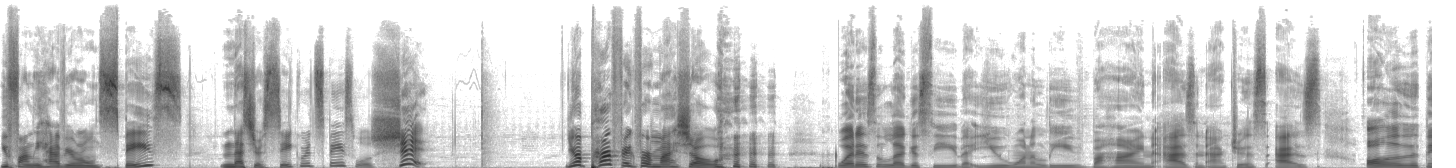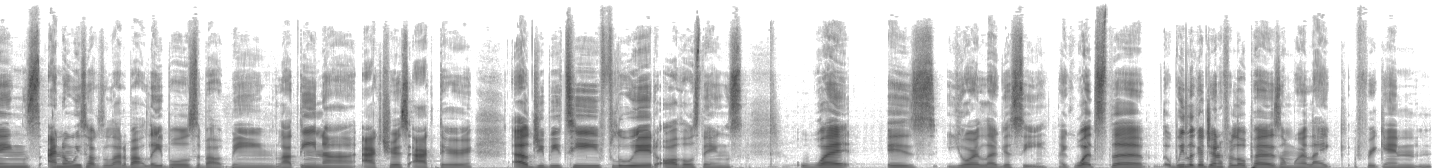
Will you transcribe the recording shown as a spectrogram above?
You finally have your own space, and that's your sacred space. Well, shit. You're perfect for my show. what is the legacy that you want to leave behind as an actress, as all of the things I know we talked a lot about labels about being Latina, actress, actor, LGBT, fluid, all those things what is your legacy? Like, what's the? We look at Jennifer Lopez and we're like freaking,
